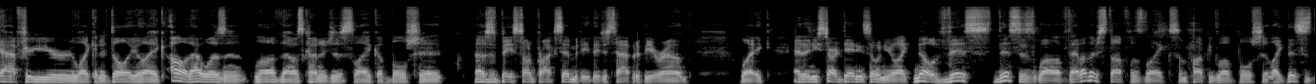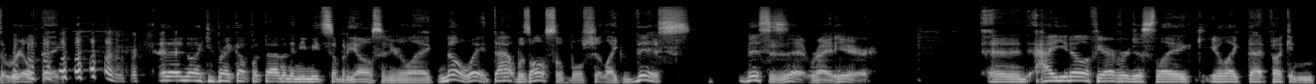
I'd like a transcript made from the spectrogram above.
after you're like an adult, you're like, oh, that wasn't love. That was kind of just like a bullshit. That was just based on proximity. They just happened to be around. Like, and then you start dating someone, you're like, no, this this is love. That other stuff was like some puppy love bullshit. Like, this is the real thing. Sure. and then like you break up with them, and then you meet somebody else, and you're like, no, wait, that was also bullshit. Like this, this is it right here. And how you know if you're ever just like you're like that fucking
